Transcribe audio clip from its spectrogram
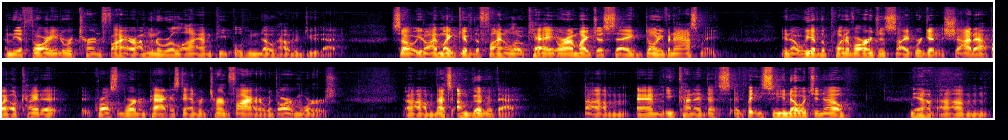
and the authority to return fire, I'm going to rely on people who know how to do that. So, you know, I might give the final okay, or I might just say, don't even ask me. You know, we have the point of origin site. We're getting shot at by Al Qaeda across the border in Pakistan. Return fire with our mortars. Um, that's I'm good with that. Um, and you kind of that's but you so you know what you know. Yeah. Um,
